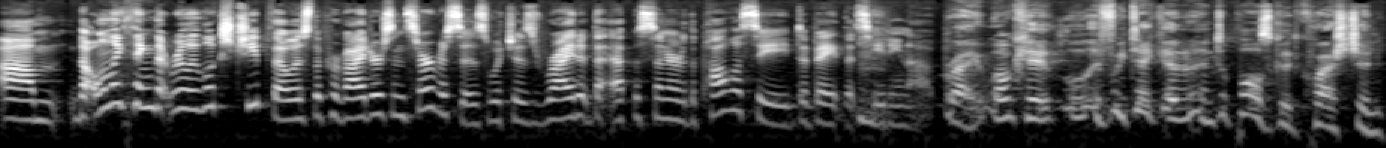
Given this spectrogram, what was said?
Um, the only thing that really looks cheap, though, is the providers and services, which is right at the epicenter of the policy debate that's heating up. Right. Okay. Well, if we take, into Paul's good question,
